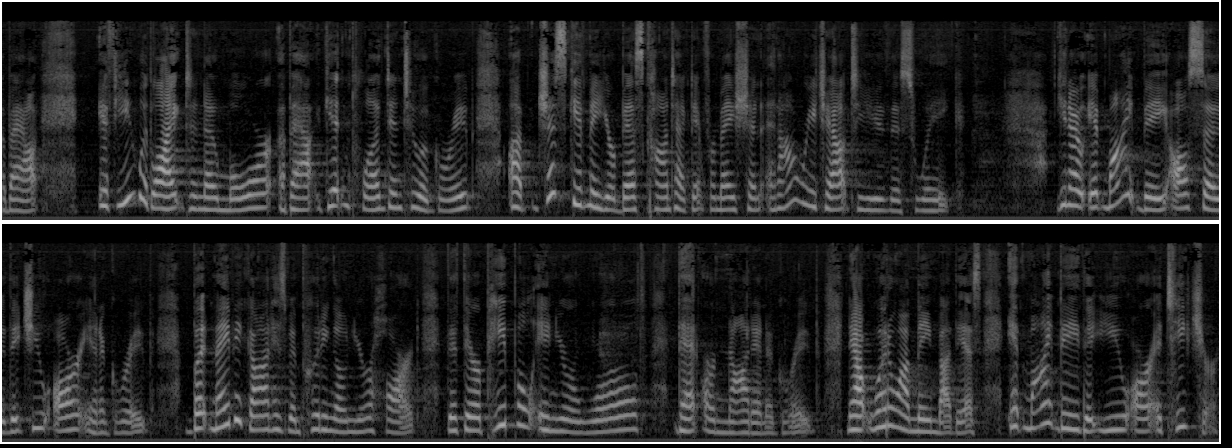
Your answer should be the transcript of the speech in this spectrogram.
about. If you would like to know more about getting plugged into a group, uh, just give me your best contact information, and I'll reach out to you this week. You know, it might be also that you are in a group but maybe God has been putting on your heart that there are people in your world that are not in a group. Now, what do I mean by this? It might be that you are a teacher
